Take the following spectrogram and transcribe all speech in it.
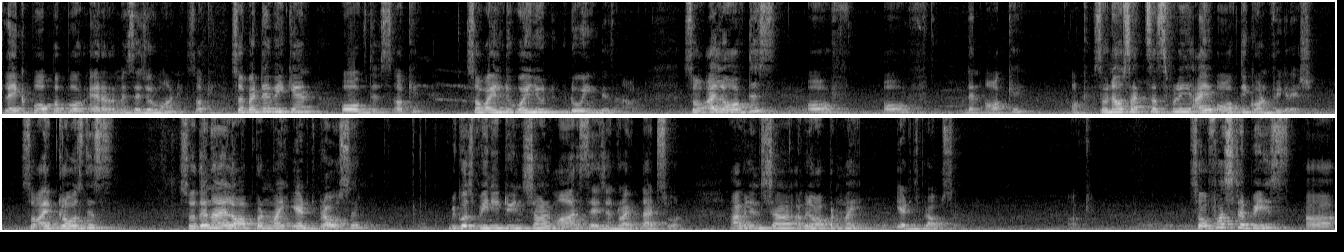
like pop-up or error message or warnings okay? So better we can off this okay? So while do while you doing this and all. So I'll off this off off then okay okay. So now successfully I off the configuration. So I close this so then I'll open my Edge browser because we need to install Mars agent right? That's what. I will install I will open my Edge browser. Okay. So first step is uh,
